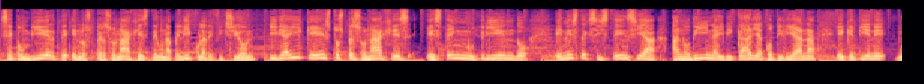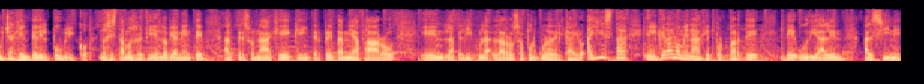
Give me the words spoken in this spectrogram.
se convierte en los personajes de una película de ficción y de ahí que estos personajes estén nutriendo en esta existencia anodina y vicaria cotidiana eh, que tiene mucha gente del público. Nos estamos refiriendo obviamente al personaje que interpreta Mia Farrow en la película La Rosa Púrpura del Cairo. Ahí está el gran homenaje por parte de Woody Allen al cine.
